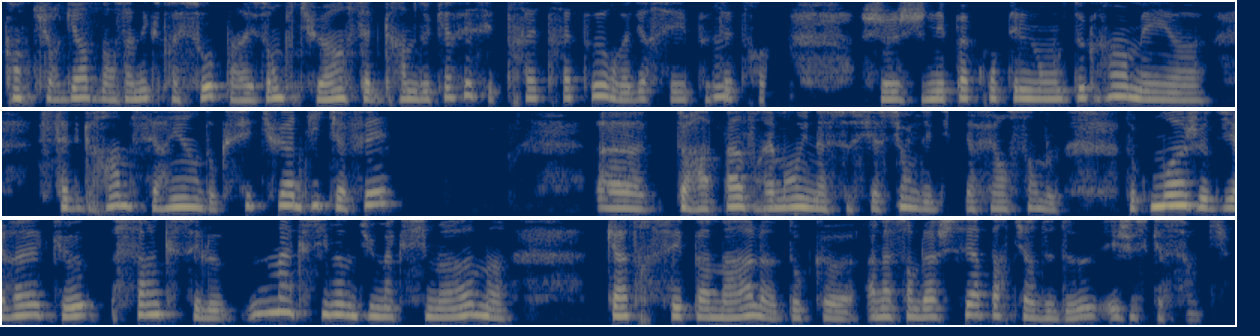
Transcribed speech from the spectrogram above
quand tu regardes dans un expresso, par exemple, tu as un 7 grammes de café, c'est très très peu, on va dire, c'est mmh. peut-être, je, n'ai pas compté le nombre de grains, mais 7 euh, grammes, c'est rien. Donc si tu as 10 cafés, euh, tu n'auras pas vraiment une association des 10 cafés ensemble. Donc moi, je dirais que 5, c'est le maximum du maximum. 4, c'est pas mal. Donc euh, un assemblage, c'est à partir de 2 et jusqu'à 5.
